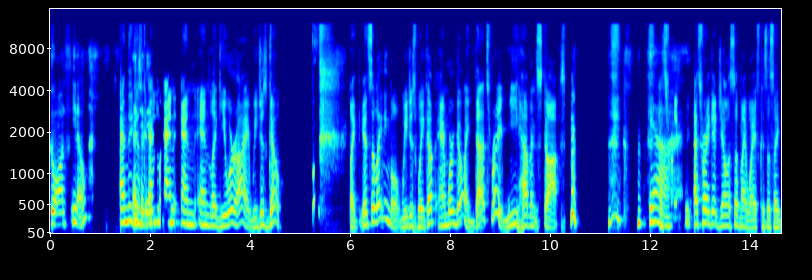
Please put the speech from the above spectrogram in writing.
go on, you know. And they just they- and, and and and like you or I, we just go. Like it's a lightning bolt. We just wake up and we're going. That's right. We haven't stopped. Yeah. That's where, that's where I get jealous of my wife because it's like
